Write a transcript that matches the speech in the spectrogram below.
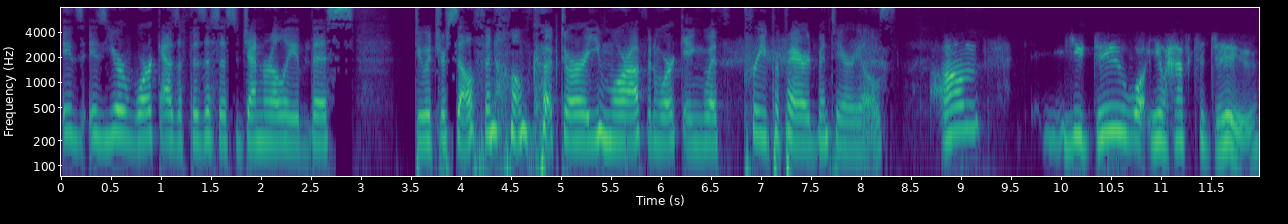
Is, is your work as a physicist generally this do it yourself and home cooked, or are you more often working with pre prepared materials? Um, you do what you have to do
